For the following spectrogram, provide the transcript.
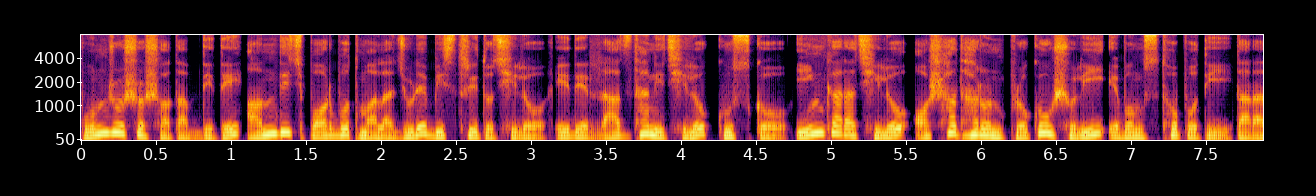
পনেরোশো শতাব্দীতে আন্দিজ পর্বতমালা জুড়ে বিস্তৃত ছিল। এদের রাজধানী ছিল কুস্কো। ইঙ্কারা ছিল অসাধারণ প্রকৌশলী এবং স্থপতি। তারা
